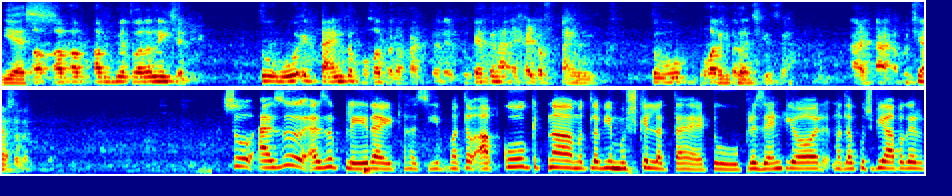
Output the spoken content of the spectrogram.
Yes. अब अब अब अब हिम्मत वाला नहीं चली। तो वो एक टाइम का बहुत बड़ा फैक्टर है। तो कहते हैं ना अहेड ऑफ़ टाइम तो वो बहुत बड़ा चीज़ है। मुझे ऐसा लगता है। So as as a playwright Haseeb मतलब आपको कितना मतलब ये मुश्किल लगता है टू प्रेजेंट योर मतलब कुछ भी आप अगर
